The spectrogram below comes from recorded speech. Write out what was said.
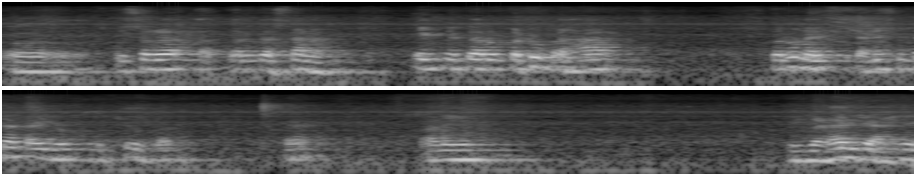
हे सगळं करत असताना एकमेकावर कटू प्रहार करू नये त्यानेसुद्धा काही लोक दुःखी होतात. काय? आणि ही लढाई जी आहे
